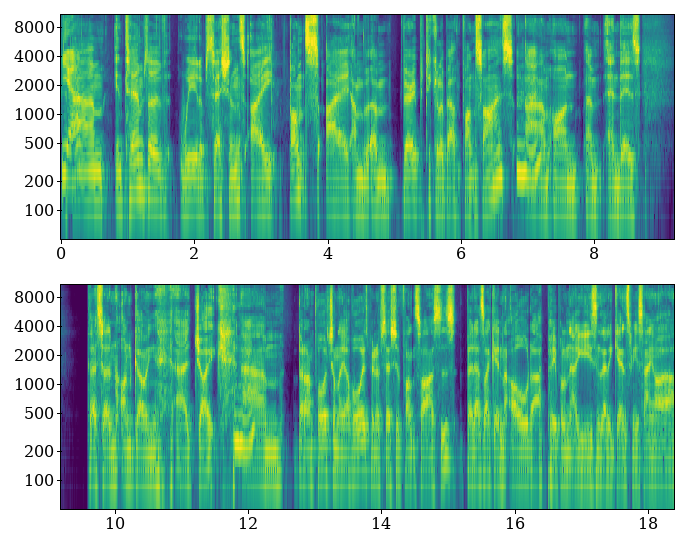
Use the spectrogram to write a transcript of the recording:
Yeah. Um, in terms of weird obsessions, I fonts. I I'm, I'm very particular about font size. Mm-hmm. Um, on um, and there's that's an ongoing uh, joke. Mm-hmm. Um, but unfortunately, I've always been obsessed with font sizes. But as I get older, people are now using that against me, saying, "Oh,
